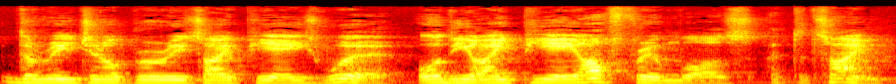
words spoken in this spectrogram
the regional breweries IPAs were, or the IPA offering was at the time.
